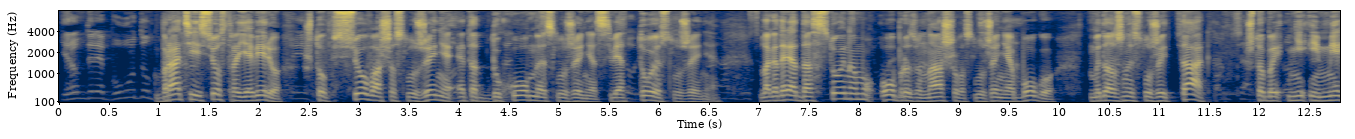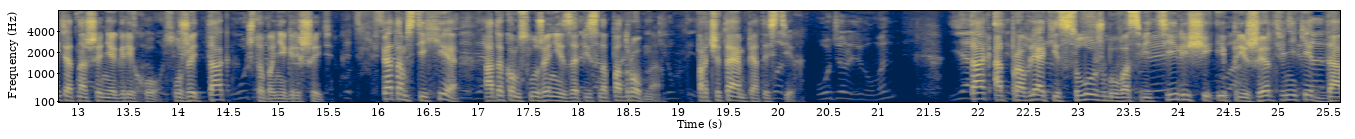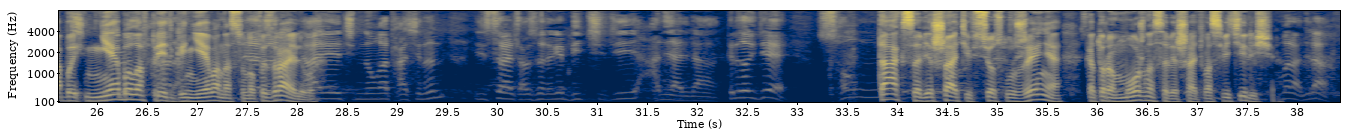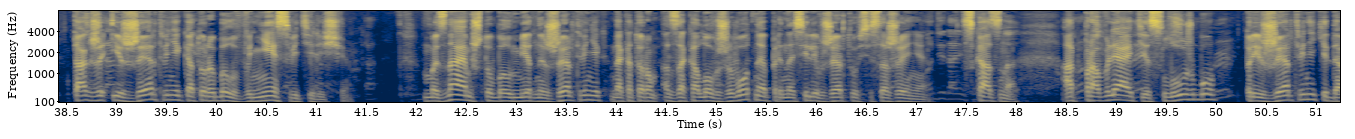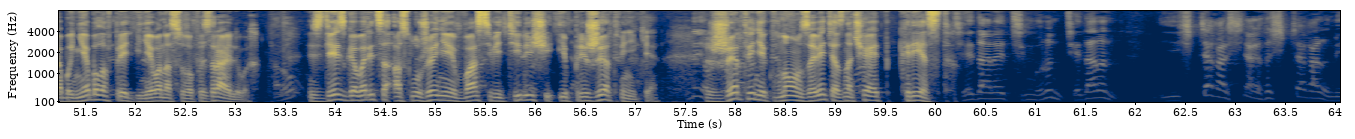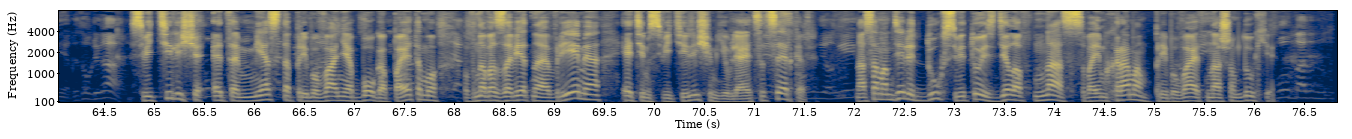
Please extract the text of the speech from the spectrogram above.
Братья и сестры, я верю, что все ваше служение — это духовное служение, святое служение. Благодаря достойному образу нашего служения Богу мы должны служить так, чтобы не иметь отношения к греху, служить так, чтобы не грешить. В пятом стихе о таком служении записано подробно. Прочитаем пятый стих. Так отправляйте службу во святилище и при жертвеннике, дабы не было впредь гнева на сынов Израилевых. Так совершайте все служение, которое можно совершать во святилище. Также и жертвенник, который был вне святилища. Мы знаем, что был медный жертвенник, на котором, заколов животное, приносили в жертву всесожжения. Сказано, «Отправляйте службу при жертвеннике, дабы не было впредь гнева на сынов Израилевых». Здесь говорится о служении во святилище и при жертвеннике. Жертвенник в Новом Завете означает крест. Святилище — это место пребывания Бога, поэтому в новозаветное время этим святилищем является церковь. На самом деле Дух Святой, сделав нас своим храмом, пребывает в нашем духе.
